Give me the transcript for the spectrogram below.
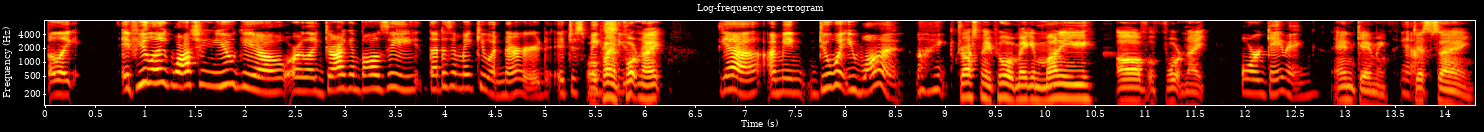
But like if you like watching Yu-Gi-Oh or like Dragon Ball Z, that doesn't make you a nerd. It just makes you. Or makes playing you Fortnite. Yeah, I mean, do what you want. Like Trust me, people are making money off of Fortnite or gaming. and gaming. Yeah. Just saying.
